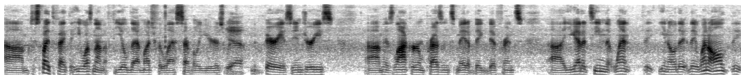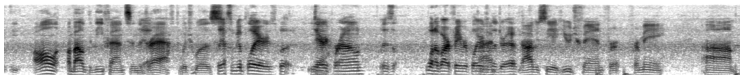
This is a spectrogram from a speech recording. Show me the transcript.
Um, despite the fact that he wasn't on the field that much for the last several years with Yeah. various injuries. Um, his locker room presence made a big difference. Uh, you got a team that went, you know, they, they went all all about the defense in the Yeah. draft, which was They got some good players, but Yeah. Derrick Brown is one of our favorite players in I'm the draft. Obviously, a huge fan for for me. Um,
